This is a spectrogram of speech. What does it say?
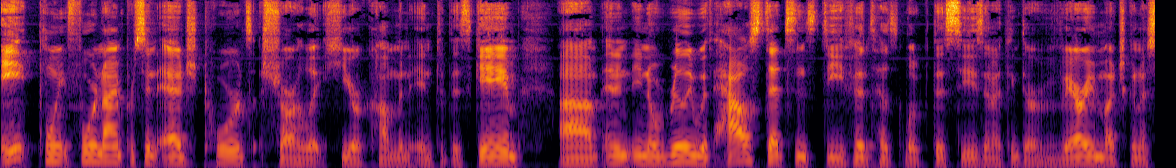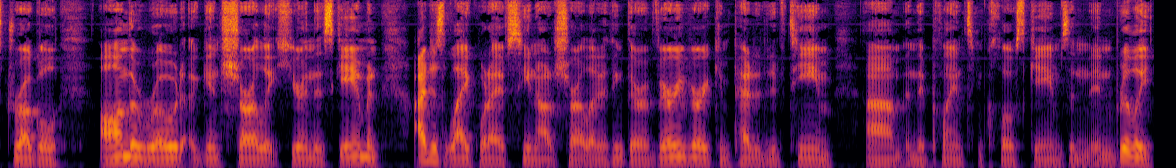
8.49% edge towards Charlotte here coming into this game. Um, and, you know, really with how Stetson's defense has looked this season, I think they're very much going to struggle on the road against Charlotte here in this game. And I just like what I've seen out of Charlotte. I think they're a very, very competitive team um, and they play in some close games and, and really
